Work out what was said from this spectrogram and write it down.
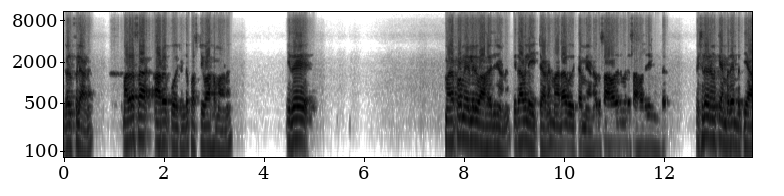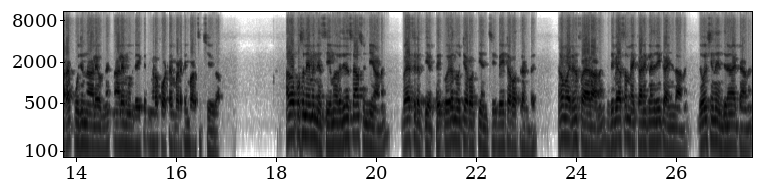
ഗൾഫിലാണ്. മദ്രസ ആറ് പോയിട്ടുണ്ട്. ഫസ്റ്റ് വിവാഹമാണ്. ഇത് മലപ്പുറം ഏരിയയിലെ ഒരു വാഹനത്തിനാണ്. പിതാവ് ലേറ്റ് ആണ്. മാതാവ് വീട്ടമ്മയാണ് ഒരു സഹോദരനും ഒരു സഹോദരിയും ഉണ്ട്. വിശദവിവരങ്ങൾക്ക് എൺപത് എൺപത്തി ആറ് പൂജ്യം നാല് ഒന്ന് നാല് മൂന്നിലേക്ക് നിങ്ങളുടെ ഫോട്ടോയും പടത്തെയും വാട്സപ്പ് ചെയ്യുക. അത് ഓപ്പോസിറ്റ് നെയ്മൻ നസീം. റിജിനിസ്ലാം സുന്നിയാണ്. വയസ്സിലെത്തിയെട്ട് ഒരു നൂറ്റി അറുപത്തി അഞ്ച് വെയിറ്റ് അറുപത്തിരണ്ട് നിറം വൈറ്റ് ഫയർ ആണ്. വിദ്യാഭ്യാസം മെക്കാനിക്കൽ എഞ്ചിനീയറിംഗ് കഴിഞ്ഞതാണ്. ജോലി ചെയ്യുന്ന എഞ്ചിനീയറായിട്ടാണ്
